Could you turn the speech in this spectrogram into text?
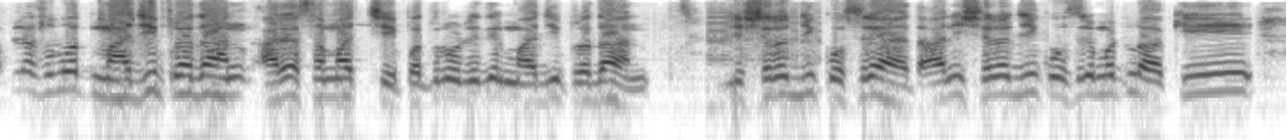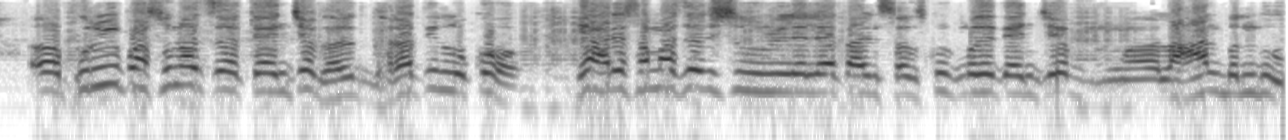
आपल्यासोबत माजी प्रधान आर्य समाजचे पत्रोड येथील माजी प्रधान जे शरदजी कोसरे आहेत. आणि शरदजी कोसरे म्हटलं की पूर्वीपासूनच त्यांच्या घर घरातील लोक हे आर्य समाजाशी जुळलेले आहेत आणि संस्कृतमध्ये त्यांचे लहान बंधू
